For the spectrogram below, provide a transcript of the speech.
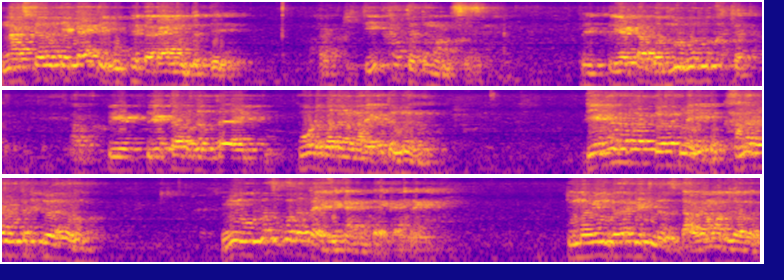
नाश्त्याला ते काय ते बुफे का काय म्हणतात ते? अरे किती खातात माणसं. म्हणजे प्लेटा बदलू बदलू खात्यात प्लेट प्लेटा बदलताय पोट बदलणार आहे का त्यांना देणाऱ्याला कळत नाही पण खाणाऱ्याला तरी कळत मी उगच बोलत राहायचे काय नाही काय काय नाही. तू नवीन घर घेतलंस दहाव्या मजल्यावर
